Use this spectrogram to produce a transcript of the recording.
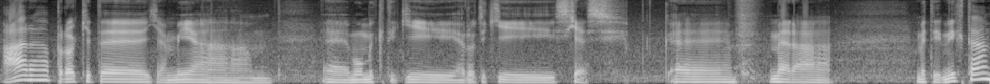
άρα πρόκειται για μία ε, μομικτική ερωτική σχέση. μέρα με τη νύχτα,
